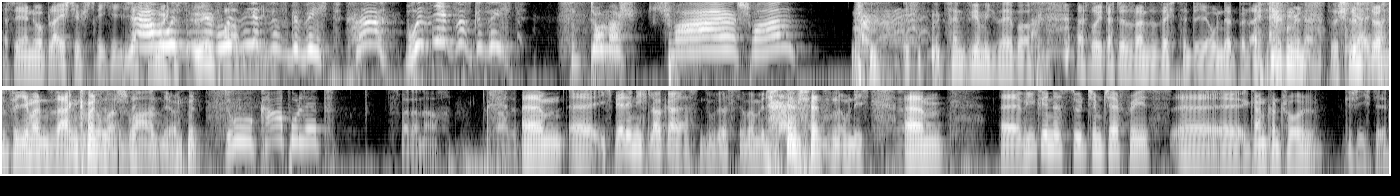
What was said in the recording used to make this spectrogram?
Das sind ja nur Bleistiftstriche. Ich ja, dachte, wo ist, wo ist denn jetzt das Gesicht? Ha? Wo ist denn jetzt das Gesicht? Du dummer Sch- Schwa Schwan? ich zensiere mich selber. Achso, ich dachte, das waren so 16. Jahrhundert-Beleidigungen. Das Schlimmste, Ja, ich was du zu jemandem sagen konntest im 16. Schwan. Jahrhundert. Du Capulet. Das war danach. Schade. Ähm, äh, ich werde nicht locker lassen. Du wirst immer mit Halbsätzen um dich. Ähm, äh, wie findest du Jim Jeffries äh, Gun Control Geschichte?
